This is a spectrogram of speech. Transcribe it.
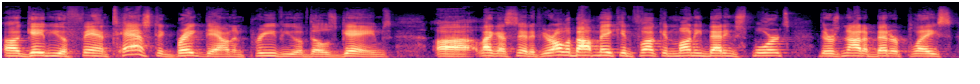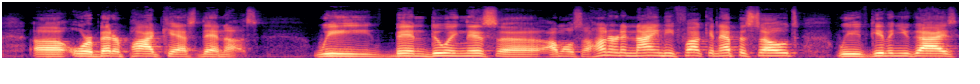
uh, gave you a fantastic breakdown and preview of those games. Uh, like I said, if you're all about making fucking money betting sports, there's not a better place uh, or a better podcast than us. We've been doing this almost 190 fucking episodes. We've given you guys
